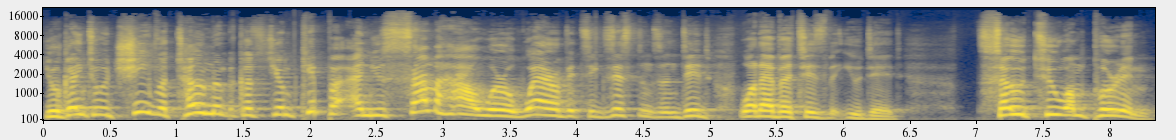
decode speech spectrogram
You're going to achieve atonement because it's Yom Kippur and you somehow were aware of its existence and did whatever it is that you did. So too on Purim.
